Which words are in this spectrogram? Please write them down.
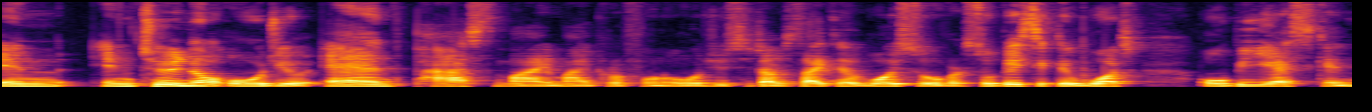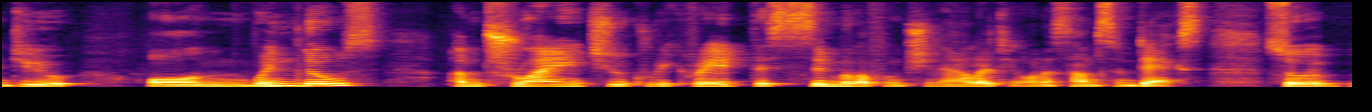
in internal audio and past my microphone audio setup. It's like a voiceover. So basically what OBS can do on Windows, I'm trying to recreate the similar functionality on a Samsung DeX. So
